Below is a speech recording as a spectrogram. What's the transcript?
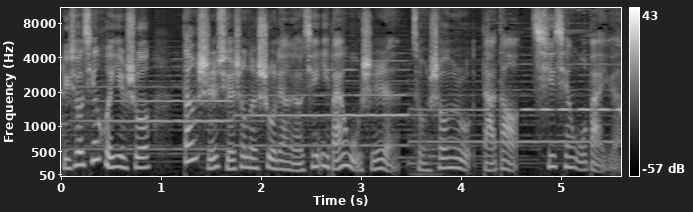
吕秀清回忆说，当时学生的数量有近一百五十人，总收入达到七千五百元，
